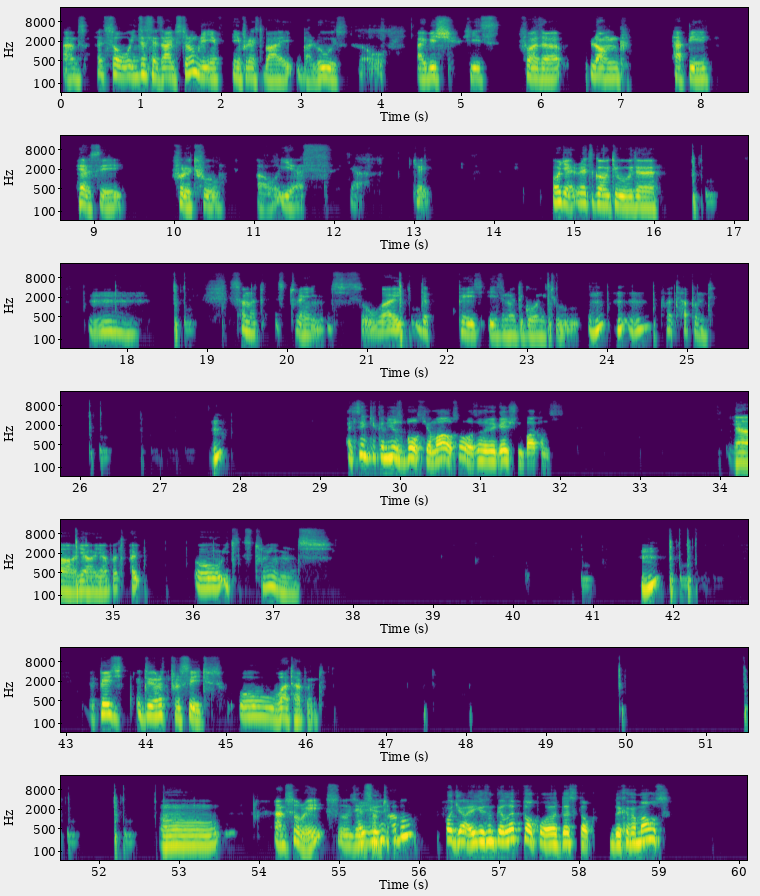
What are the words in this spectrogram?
um, so in this sense, I'm strongly influenced by Balu's. So I wish he's further long, happy, healthy, fruitful oh, years. Yeah. Okay. Okay, let's go to the mm, somewhat strange. So why the page is not going to, mm, mm, mm what happened? I think you can use both your mouse or the navigation buttons. Yeah, yeah, yeah, but I, oh, it's strange. Hmm? The page did not proceed. Oh, what happened? Oh, I'm sorry. So there's some using, trouble? Roger, are you using a laptop or a desktop? Do you have a mouse?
